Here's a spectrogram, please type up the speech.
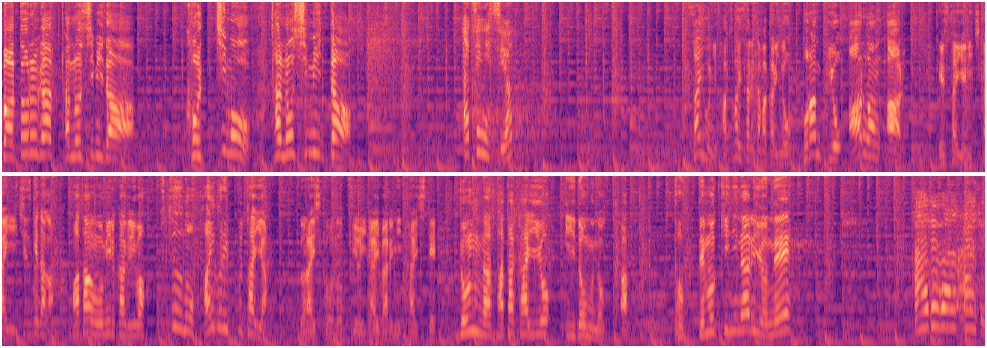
バトルが楽しみだ。こっちも楽しみだ。アゼニスよ。最後に発売されたばかりのトランピオ R1R S タイヤに近い位置づけだがパターンを見る限りは普通のハイグリップタイヤドライ志向の強いライバルに対してどんな戦いを挑むのかとっても気になるよね。R1R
